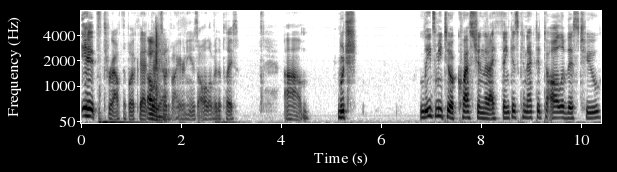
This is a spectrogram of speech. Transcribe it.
it's throughout the book that, oh, that yeah. sort of irony is all over the place. Um, which leads me to a question that I think is connected to all of this too.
